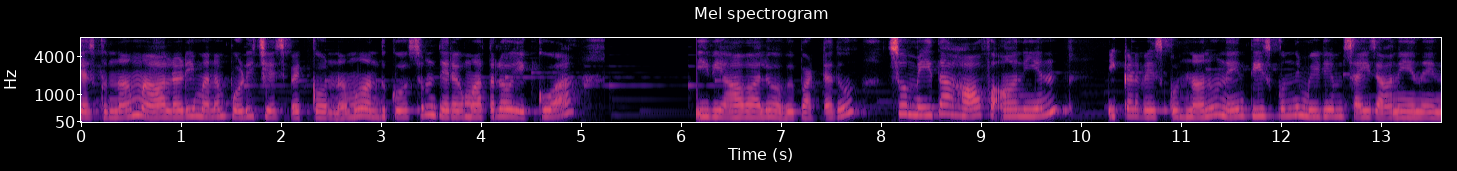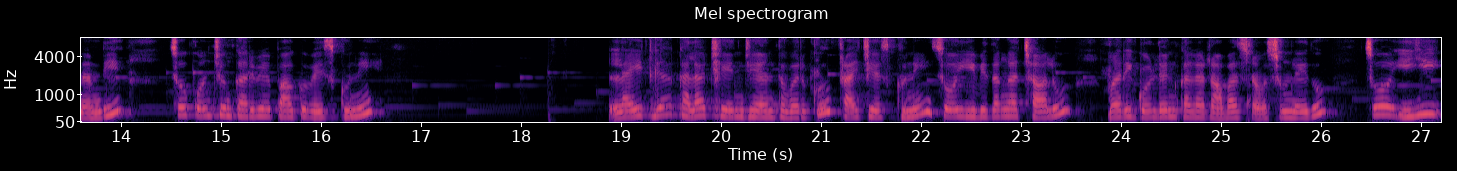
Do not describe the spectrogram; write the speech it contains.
చేసుకుందాం. ఆల్రెడీ మనం పొడి చేసి పెట్టుకున్నాము. అందుకోసం తిరగమాతలో ఎక్కువ ఇవి ఆవాలు అవి పట్టదు. సో మిగతా హాఫ్ ఆనియన్ ఇక్కడ వేసుకుంటున్నాను. నేను తీసుకుంది మీడియం సైజ్ ఆనియన్ ఏనండి. సో కొంచెం కరివేపాకు వేసుకుని లైట్గా కలర్ చేంజ్ అయ్యేంత వరకు ఫ్రై చేసుకుని సో ఈ విధంగా చాలు. మరి గోల్డెన్ కలర్ రావాల్సిన అవసరం లేదు. సో ఈ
